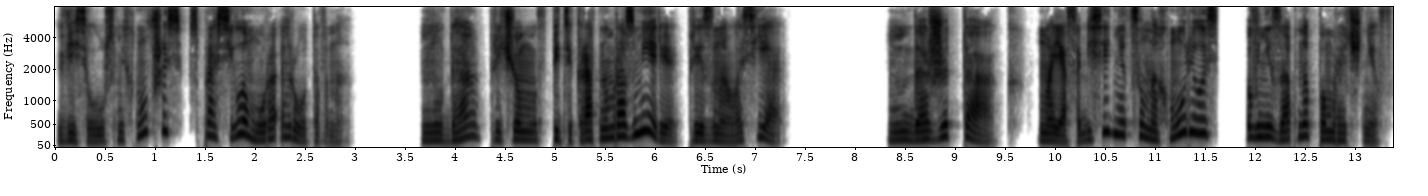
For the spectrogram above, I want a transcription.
Весело усмехнувшись, спросила Мура Эротовна. «Ну да, причем в пятикратном размере», призналась я. «Даже так?» Моя собеседница нахмурилась, внезапно помрачнев.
